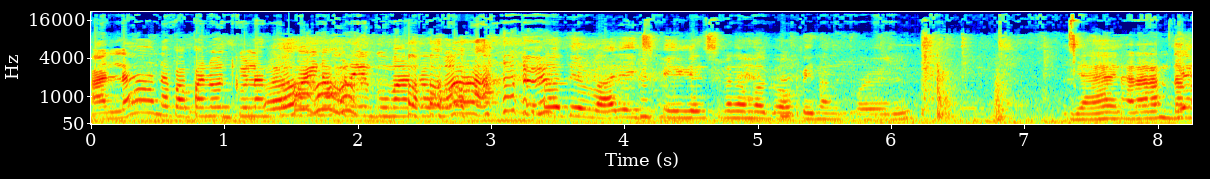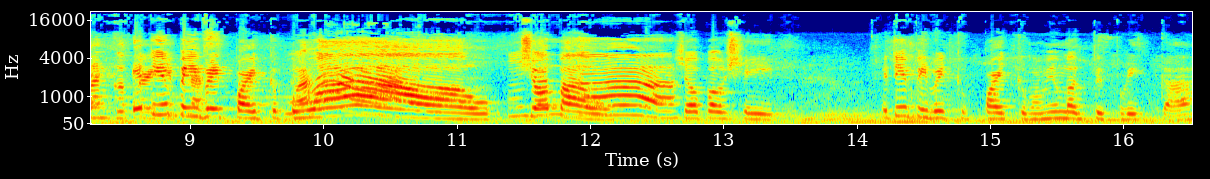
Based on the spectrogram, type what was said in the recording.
Hala, napapanood ko lang to. Ah. Ay, ako na yung gumagawa. o, diba? Na-experience mo na mag-open ng pearl. Yan. Nararamdaman ko Ito yung 30 favorite part ko po. Wow! Wow! Ang Siopaw. ganda. Siopaw shape. Ito yung favorite ko part ko, ma'am. Yung magpiprick ka.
